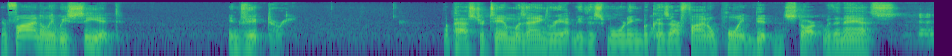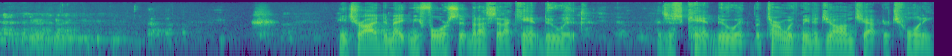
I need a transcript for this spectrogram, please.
And finally, we see it in victory. Now, Pastor Tim was angry at me this morning because our final point didn't start with an S. he tried to make me force it, but I said, I can't do it. I just can't do it. But turn with me to John chapter 20.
